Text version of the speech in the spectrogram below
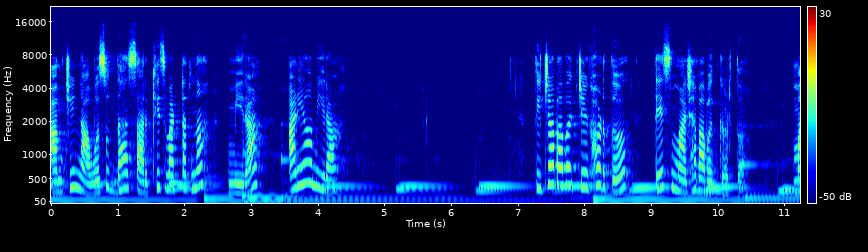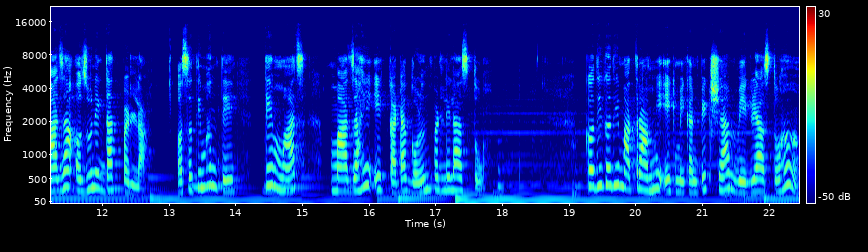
आमची नावंसुद्धा सारखीच वाटतात ना मीरा आणि अमीरा. तिच्याबाबत जे घडतं तेच माझ्याबाबत घडतं. माझा अजून एक दात पडला. असं ती म्हणते तेव्हाच माझाही एक काटा गळून पडलेला असतो. कधी कधी मात्र आम्ही एकमेकांपेक्षा वेगळ्या असतो हं.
